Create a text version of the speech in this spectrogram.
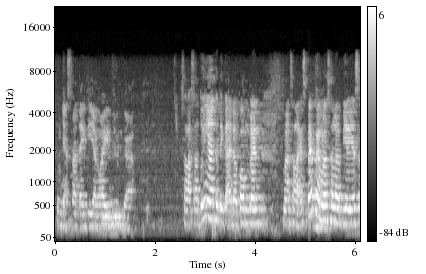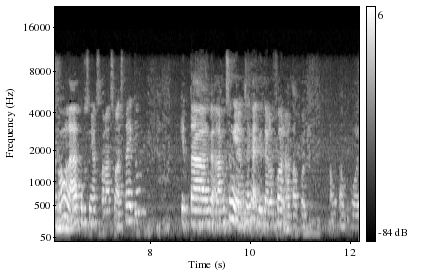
punya strategi yang lain juga. Salah satunya ketika ada komplain masalah SPP masalah biaya sekolah khususnya sekolah swasta itu kita nggak langsung ya misalnya kayak di telepon ataupun ataupun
